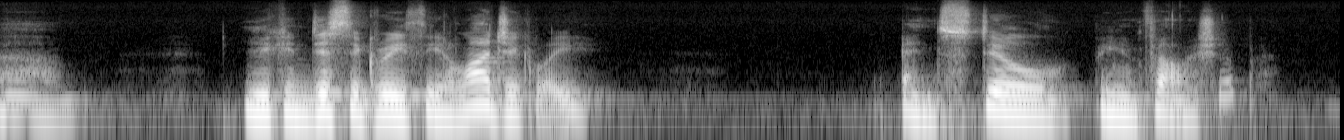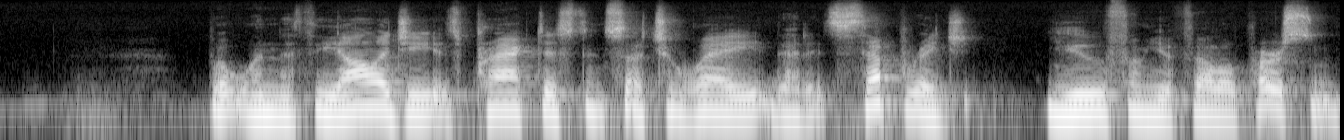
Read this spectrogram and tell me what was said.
Um, you can disagree theologically and still be in fellowship. But when the theology is practiced in such a way that it separates you from your fellow person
